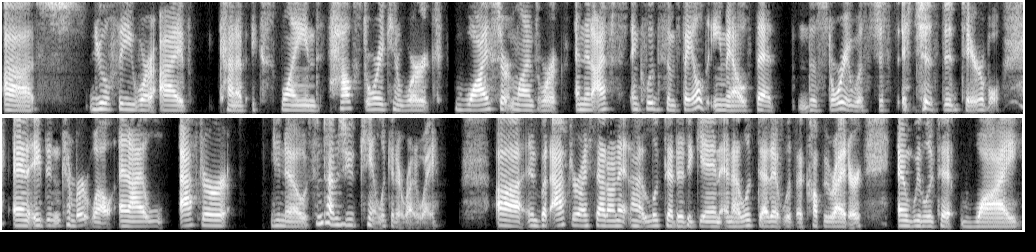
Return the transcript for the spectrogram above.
Uh, you'll see where I've kind of explained how story can work, why certain lines work, and then I've included some failed emails that the story was just it just did terrible and it didn't convert well. And I after you know sometimes you can't look at it right away. Uh, and but after I sat on it and I looked at it again and I looked at it with a copywriter and we looked at why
